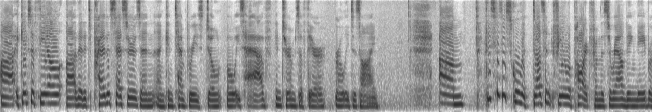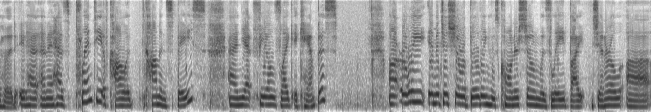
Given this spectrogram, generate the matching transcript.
Uh, it gives a feel uh, that its predecessors and, and contemporaries don't always have in terms of their early design. Um, this is a school that doesn't feel apart from the surrounding neighborhood. It ha- and it has plenty of common space, and yet feels like a campus. Uh, early images show a building whose cornerstone was laid by General uh,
